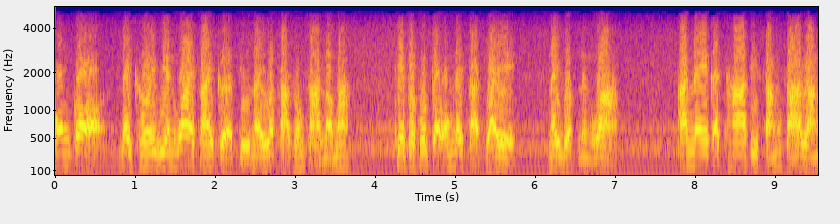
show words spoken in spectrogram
องค์ก็ได้เคยเวียนว่ายตายเกิดอยู่ในวัฏสงสารมามาก ที่พระพุทธองค์ได้ตรัสไว้ในบทหนึ่งว่าอเนกชาติสังสารัง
